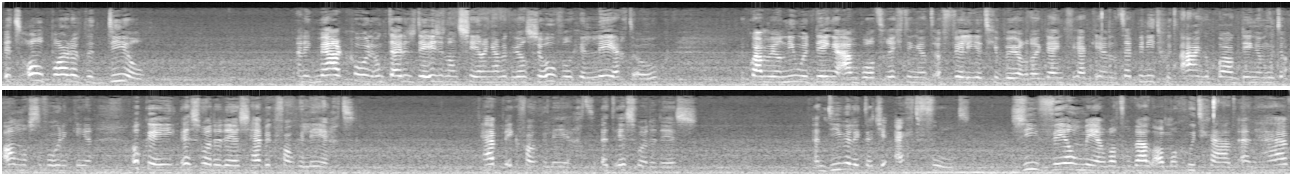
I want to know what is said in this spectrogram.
it's all part of the deal. En ik merk gewoon, ook tijdens deze lancering heb ik weer zoveel geleerd ook. Er kwamen weer nieuwe dingen aan bod richting het affiliate gebeuren. Dat ik denk van ja Kim, dat heb je niet goed aangepakt. Dingen moeten anders de volgende keer. Oké, is wat het is. Heb ik van geleerd. Heb ik van geleerd. Het is wat het is. En die wil ik dat je echt voelt. Zie veel meer wat er wel allemaal goed gaat. En heb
